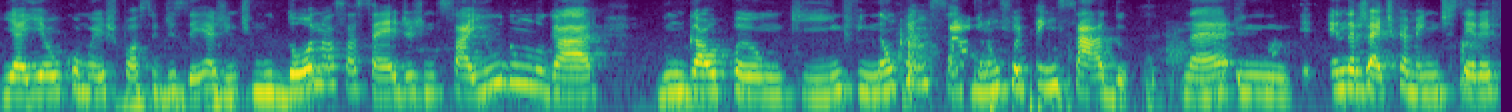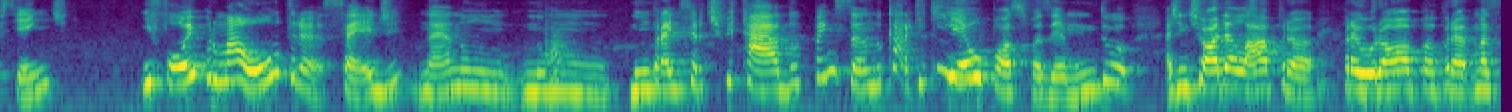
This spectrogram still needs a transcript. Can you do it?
E aí eu, como eixo, posso dizer, a gente mudou nossa sede, a gente saiu de um lugar, de um galpão que, enfim, não pensava, não foi pensado, né, em energeticamente ser eficiente e foi para uma outra sede, né, num, num, num prédio certificado, pensando, cara, o que, que eu posso fazer? Muito. A gente olha lá para a Europa, pra, mas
